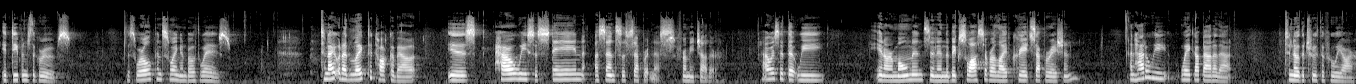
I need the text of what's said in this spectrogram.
it deepens the grooves. This world can swing in both ways. Tonight, what I'd like to talk about is how we sustain a sense of separateness from each other. How is it that we, in our moments and in the big swaths of our life, create separation? And how do we wake up out of that to know the truth of who we are?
